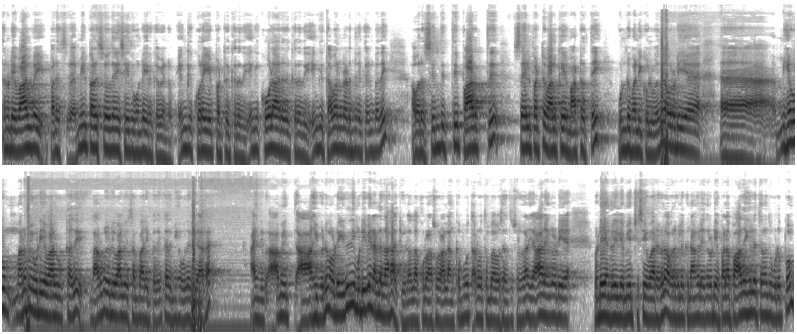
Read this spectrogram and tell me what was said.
தன்னுடைய வாழ்வை பரிசு மீள் பரிசோதனை செய்து கொண்டே இருக்க வேண்டும். எங்கு குறை ஏற்பட்டிருக்கிறது எங்கு கோளாறு இருக்கிறது எங்கு தவறு நடந்திருக்கு என்பதை அவர் சிந்தித்து பார்த்து செயல்பட்டு வாழ்க்கையின் மாற்றத்தை உண்டு பண்ணிக்கொள்வது அவருடைய மிகவும் மறுமையுடைய வாழ்வுக்கு அது மறுமையுடைய வாழ்வை சம்பாதிப்பதற்கு அது மிக உதவியாக ஐந்து அமை ஆகிவிடும். அவருடைய இறுதி முடிவே நல்லதாக ஆக்கிவிடும். அல்லா குரான் சூரா அல் அங்கபூத் அறுபத்தொன்பது வசனத்தை சொல்கிறார் யார் எங்களுடைய விடயங்களிலே முயற்சி செய்வார்களோ அவர்களுக்கு நாங்கள் எங்களுடைய பல பாதைகளை திறந்து கொடுப்போம்.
